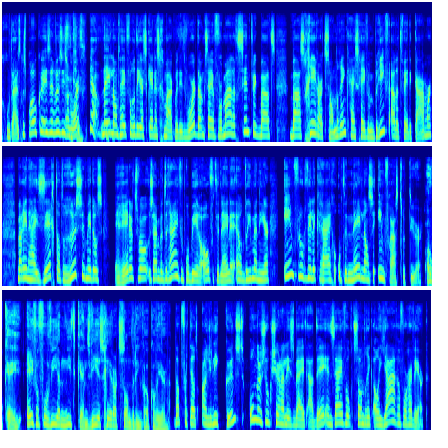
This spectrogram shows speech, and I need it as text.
goed uitgesproken, is een Russisch woord. Ja, Nederland heeft voor het eerst kennis gemaakt met dit woord... dankzij voormalig Centric-baas Gerard Sanderink. Hij schreef een brief aan de Tweede Kamer... waarin hij zegt dat Russen middels Rederzwo zijn bedrijven proberen over te nemen... en op die manier invloed willen krijgen op de Nederlandse infrastructuur. Oké, even voor wie hem niet kent. Wie is Gerard Sanderink ook alweer? Dat vertelt Angelique Kunst, onderzoeksjournalist journalist bij het AD en zij volgt Sanderik al jaren voor haar werk.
